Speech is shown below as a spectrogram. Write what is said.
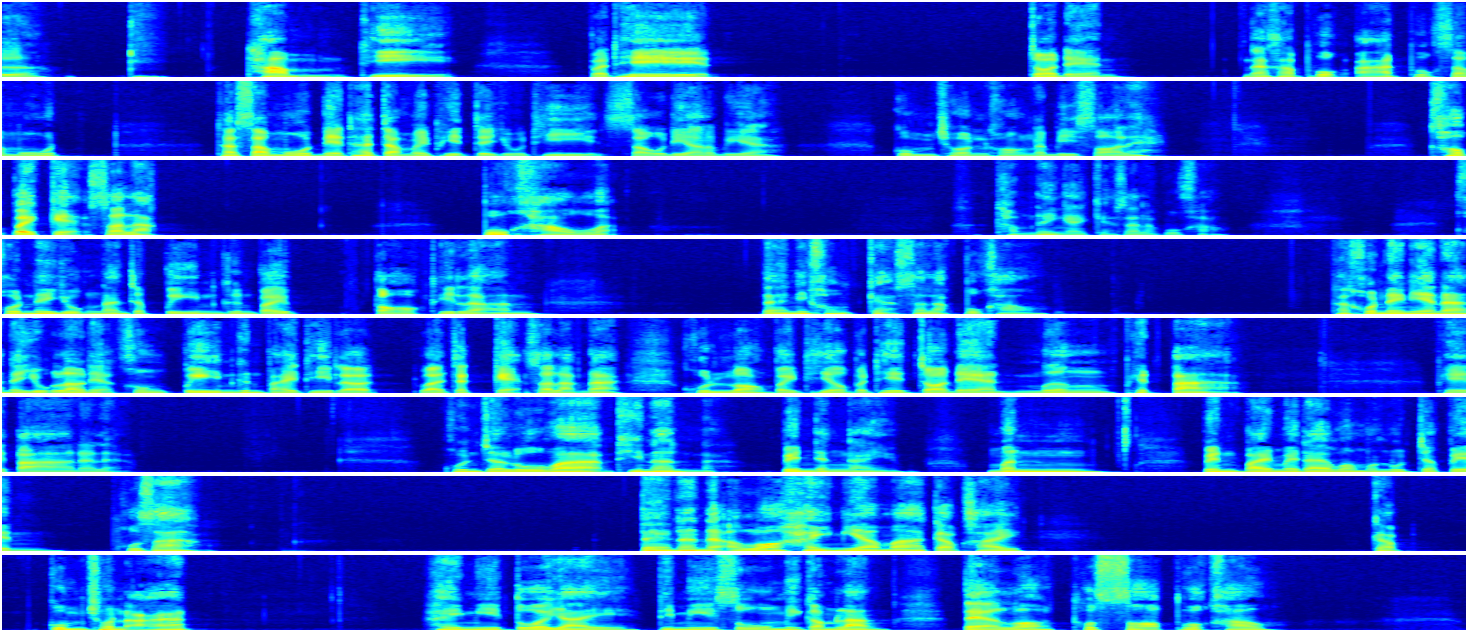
ถ้ำที่ประเทศจอร์แดนนะครับ พวกอาดพวกษะมูดถ้าษะมูดเนี่ยถ้าจำไม่ผิดจะอยู่ที่ซาอุดิอาระเบีย กลุ่มชนของนบีซอแลห์เขาไปแกะสลักภูเขาอะทำได้ไงแกะสลักภูเขา คนในยุคนั้นจะปีนขึ้นไปตอกทีละอัน แต่นี่เขาแกะสลักภูเขา ถ้าคนในเนี้ยนะ ในยุคเราเนี่ย คงปีนขึ้นไปทีละว่าจะแกะสลักได้ คุณลองไปเที่ยวประเทศจอร์แดนเมืองเพตตาเพตานั่นแหละ คุณจะรู้ว่าที่นั่นน่ะ เป็นยังไง มันเป็นไปไม่ได้ว่ามนุษย์จะเป็นผู้สร้าง แต่นั่นน่ะอัลลอฮ์ให้เนี้ยมากับใคร กลุ่มชนอาร์ตให้มีตัวใหญ่ที่มีสูงมีกำลัง แต่อัลลอฮ์ทดสอบพวกเขา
